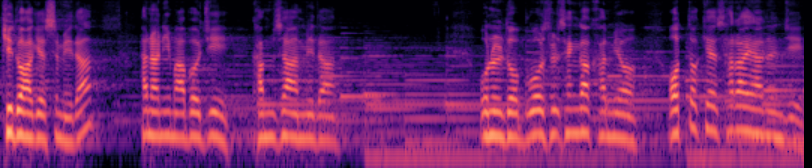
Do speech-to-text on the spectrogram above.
기도하겠습니다. 하나님 아버지 감사합니다. 오늘도 무엇을 생각하며 어떻게 살아야 하는지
